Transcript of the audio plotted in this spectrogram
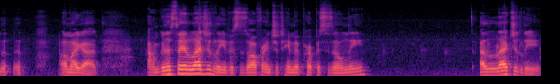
oh my god. I'm gonna say allegedly. This is all for entertainment purposes only. Allegedly,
